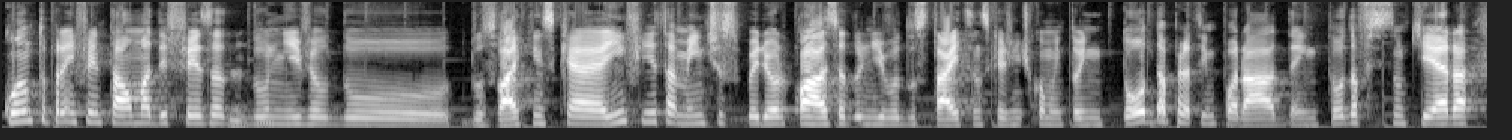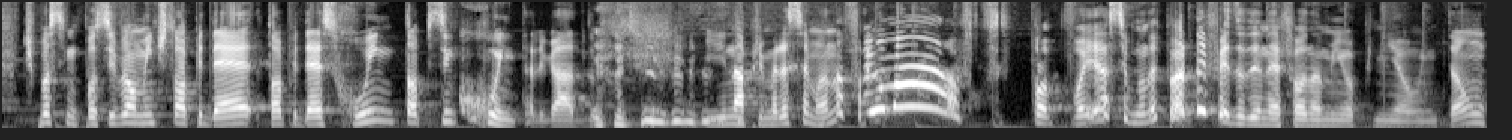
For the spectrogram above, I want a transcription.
quanto para enfrentar uma defesa uhum. do nível do, dos Vikings, que é infinitamente superior quase a do nível dos Titans, que a gente comentou em toda a pré-temporada, em toda a season, que era, tipo assim, possivelmente top 10, top 10 ruim, top 5 ruim, tá ligado? e na primeira semana foi uma. Foi a segunda pior defesa da NFL, na minha opinião. Então,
